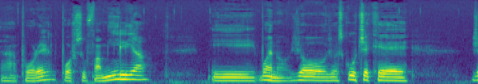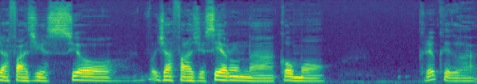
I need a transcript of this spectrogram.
ah, por él, por su familia. Y bueno, yo, yo escuché que ya falleció, ya fallecieron uh, como, creo que uh,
